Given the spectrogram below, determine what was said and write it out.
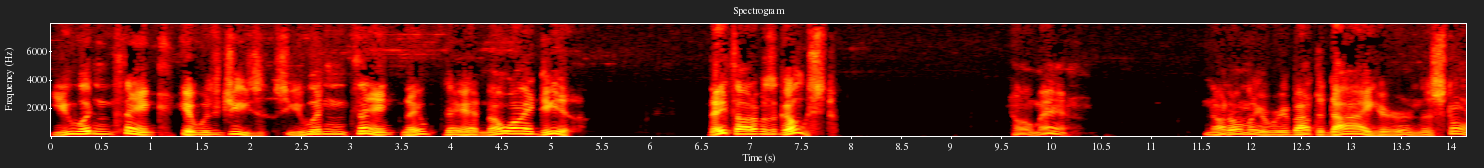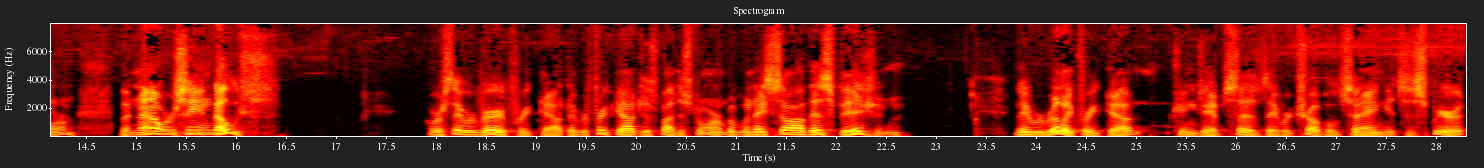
you wouldn't think it was Jesus. You wouldn't think they they had no idea. They thought it was a ghost. Oh man. Not only are we about to die here in this storm, but now we're seeing ghosts. Of course, they were very freaked out. They were freaked out just by the storm, but when they saw this vision, they were really freaked out. King James says they were troubled, saying, It's a spirit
